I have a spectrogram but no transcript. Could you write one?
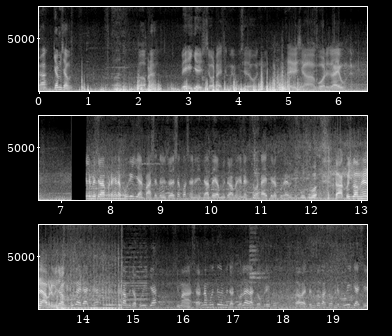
હા કેમ છે આપણે બેસી ગયા ચોટાય છે મેં પૂછે જવાનું છે આ બોર જો આવ્યું. આપણે હેને ભૂગી ગયા પાસે તમે જોઈ શકો છો ને દાદા મિત્રો આપણે હે ને ચોટાઈથી રખું મિત્રો તો આ કુચબામાં હે આપણે મિત્રો ભૂગાડ્યા છે ભૂકા મિત્રો ભૂગી ગયા. એમાં સરનામું હતું, મિત્રો ઢોલાયેલા છોકરી તો હવે ધંધોકા છોકરી ભૂગી ગયા છે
